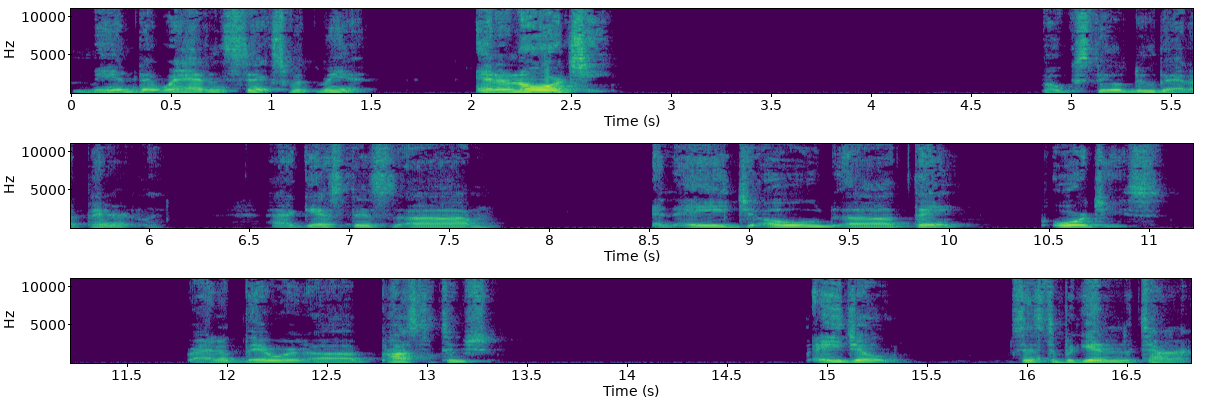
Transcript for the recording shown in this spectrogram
men that were having sex with men and an orgy. Folks still do that, apparently. I guess this um, an age old uh, thing orgies, right up there with uh, prostitution, age old, since the beginning of time.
